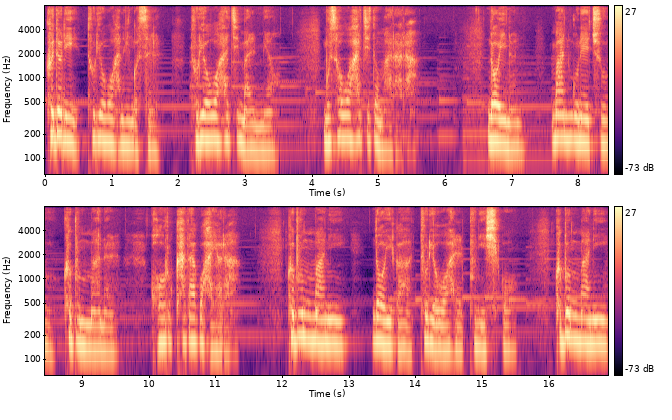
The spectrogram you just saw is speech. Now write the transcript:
그들이 두려워하는 것을 두려워하지 말며 무서워하지도 말아라. 너희는 만군의 주 그분만을 거룩하다고 하여라. 그분만이 너희가 두려워할 분이시고 그분만이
